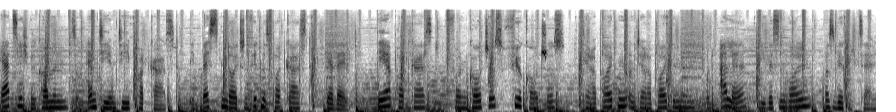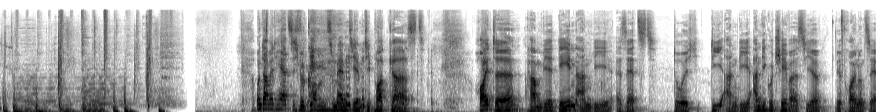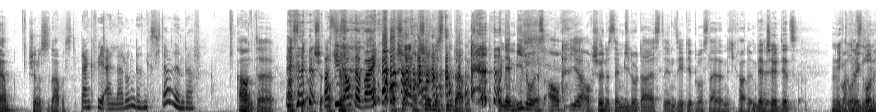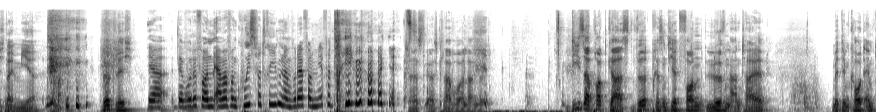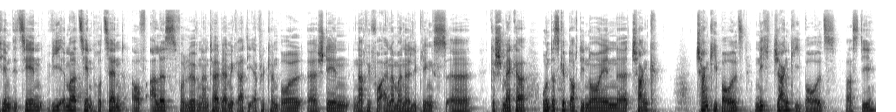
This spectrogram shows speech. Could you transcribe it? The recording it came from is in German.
Herzlich willkommen zum MTMT Podcast, dem besten deutschen Fitness-Podcast der Welt. Der Podcast von Coaches für Coaches, Therapeuten und Therapeutinnen und alle, die wissen wollen, was wirklich zählt. Und damit herzlich willkommen zum MTMT Podcast. Heute haben wir den Andi ersetzt durch die Andi. Andi Gutscheva ist hier. Wir freuen uns sehr. Schön, dass du da bist. Danke für die Einladung, danke, dass ich da sein darf. Ah, und äh, Basti auch, sch- auch, Basti schön, ist auch dabei. auch, schön, auch schön, dass du da bist. Und der Milo ist auch hier. Auch schön, dass der Milo da ist. Den seht ihr bloß leider nicht gerade im Der Bild. chillt jetzt nicht Macht ohne glaub Grund bei mir. Wirklich? Ja, der wurde von, einmal von Quiz vertrieben, dann wurde er von mir vertrieben. Und jetzt- Da ist, ist klar, wo er landet. Dieser Podcast wird präsentiert von Löwenanteil. Mit dem Code MTMD10 wie immer 10% auf alles von Löwenanteil. Wir haben hier gerade die African Bowl äh, stehen, nach wie vor einer meiner Lieblingsgeschmäcker. Äh. Und es gibt auch die neuen äh, Chunk, Chunky Bowls, nicht Junky Bowls, Basti.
